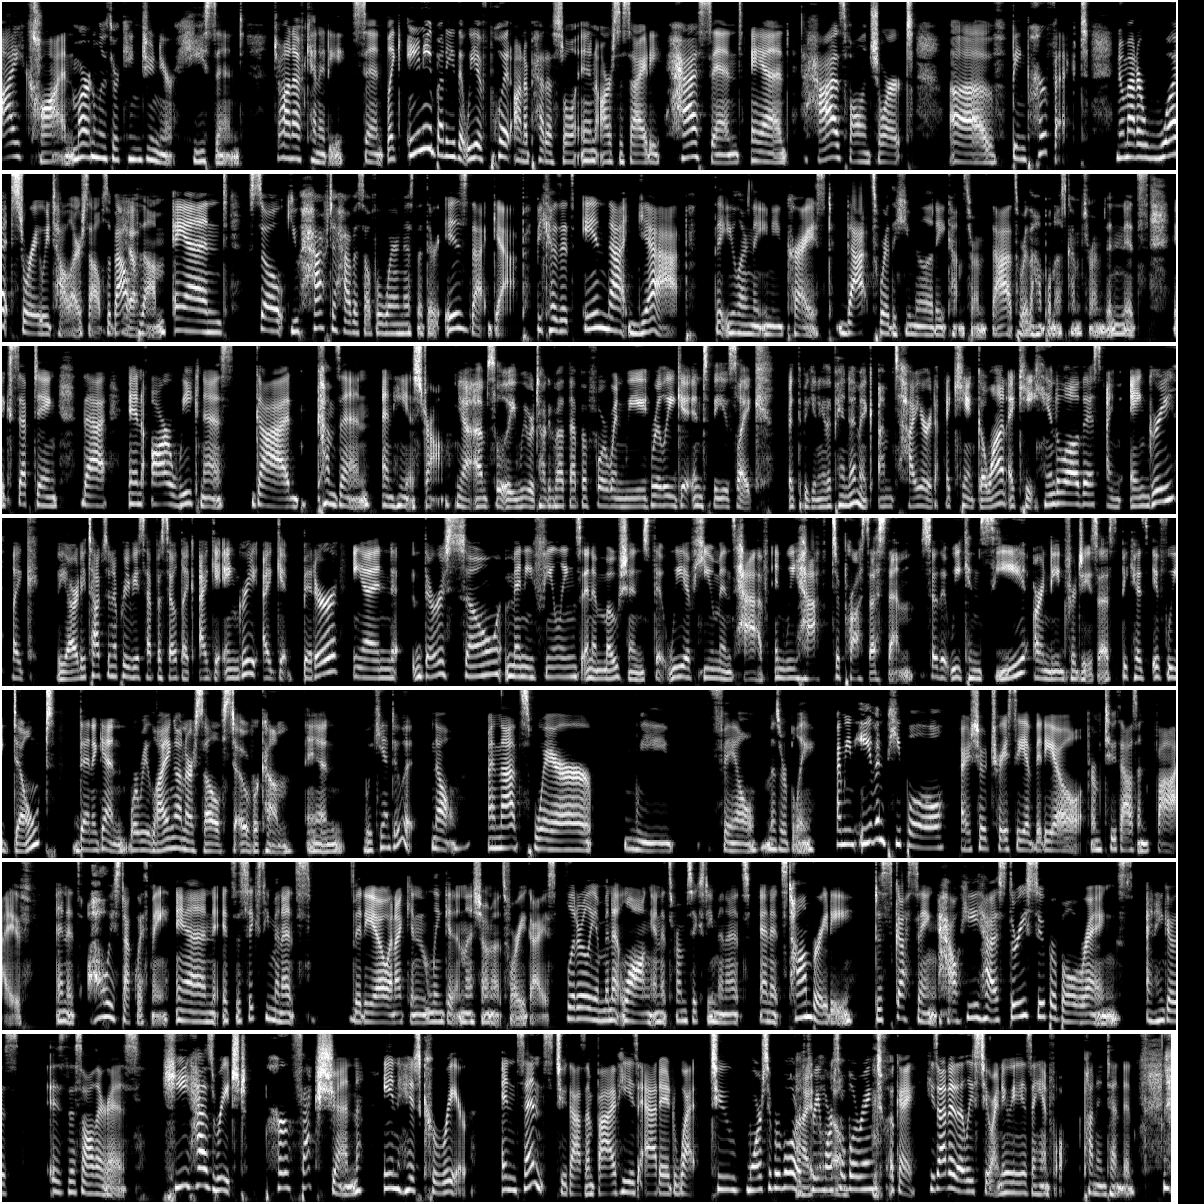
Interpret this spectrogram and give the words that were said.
icon. Martin Luther King Jr., he sinned. John F. Kennedy sinned. Like anybody that we have put on a pedestal in our society has sinned and has fallen short of being perfect, no matter what story we tell ourselves about Yeah. them. And so you have to have a self awareness that there is that gap because it's in that gap that you learn that you need Christ. That's where the humility comes from. That's where the humbleness comes from. And it's accepting that in our weakness, God comes in and he is strong. Yeah, absolutely. We were talking about that before when we really get into these like at the beginning of the pandemic. I'm tired. I can't go on. I can't handle all this. I'm angry. Like we already talked in a previous episode, like I get angry, I get bitter, and there are so many feelings and emotions that we as humans have, and we have to process them so that we can see our need for Jesus. Because if we don't, then again, we're relying on ourselves to overcome, and we can't do it. No. And that's where we fail miserably. I mean, even people, I showed Tracy a video from 2005 and it's always stuck with me. And it's a 60 minutes video and I can link it in the show notes for you guys. Literally a minute long and it's from 60 minutes and it's Tom Brady discussing how he has 3 Super Bowl rings and he goes, "Is this all there is?" He has reached perfection in his career. And since 2005, he has added what, two more Super Bowl or I three more know. Super Bowl rings? Okay. He's added at least two. I knew he is a handful, pun intended.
